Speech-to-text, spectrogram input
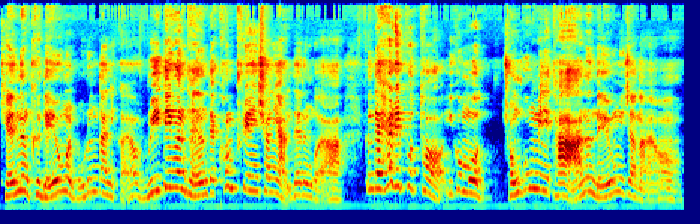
걔는 그 내용을 모른다니까요. 리딩은 되는데 컴프리엔션이 안 되는 거야. 근데 해리포터 이거 뭐 전 국민이 다 아는 내용이잖아요.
